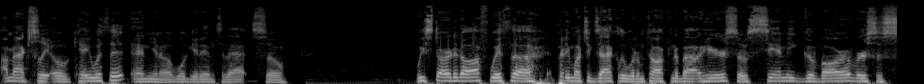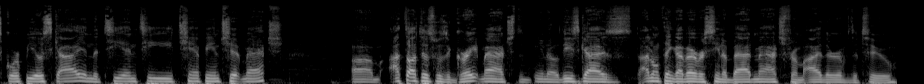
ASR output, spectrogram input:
I'm actually okay with it, and you know, we'll get into that. So, we started off with uh, pretty much exactly what I'm talking about here. So Sammy Guevara versus Scorpio Sky in the TNT Championship match. Um, I thought this was a great match. You know, these guys. I don't think I've ever seen a bad match from either of the two.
